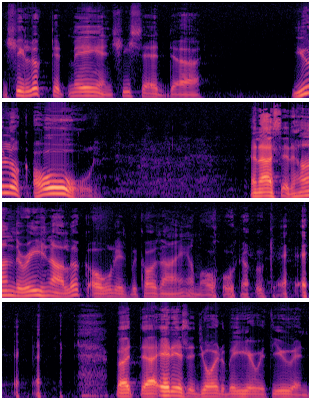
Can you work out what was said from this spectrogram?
And she looked at me and she said, uh, you look old. And I said, Hun, the reason I look old is because I am old, okay? But uh, it is a joy to be here with you, and,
